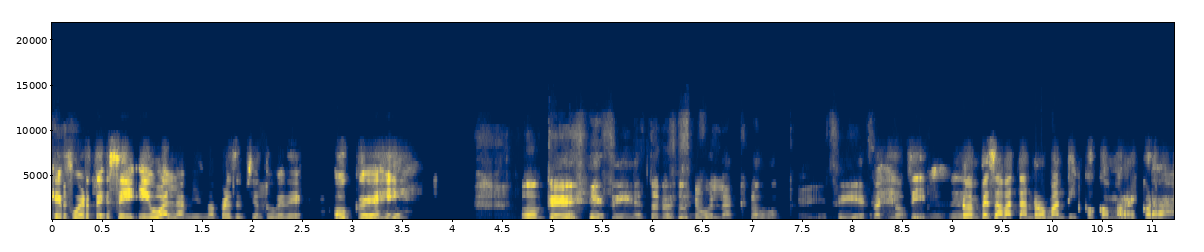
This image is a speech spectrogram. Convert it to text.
Qué fuerte. Sí, igual la misma percepción tuve de, ok. Ok, sí, esto no es un simulacro. Ok, sí, exacto. Sí, no empezaba tan romántico como recordaba.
